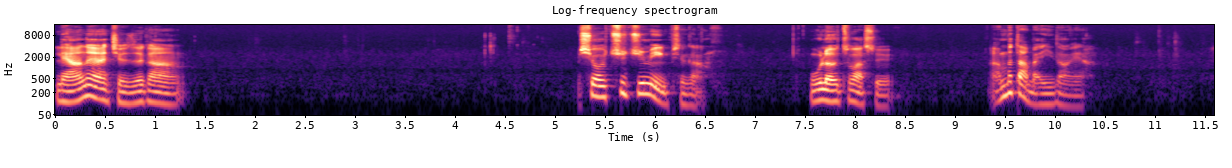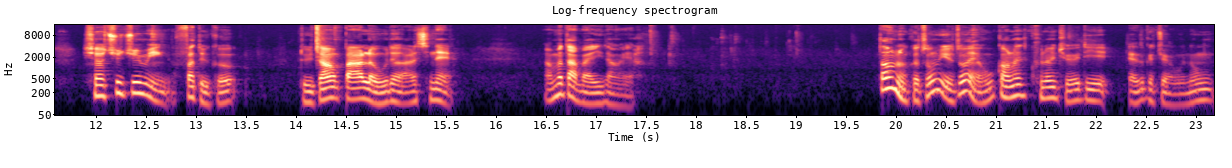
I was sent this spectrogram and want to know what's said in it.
两呢，就是讲小区居民，譬如讲下楼做核酸，也没带白衣裳呀。小区居民发团购，团长摆楼下头，阿拉去拿，也没带白衣裳呀。当然，搿种有种闲话讲了，可能就有点还是搿句闲话，侬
